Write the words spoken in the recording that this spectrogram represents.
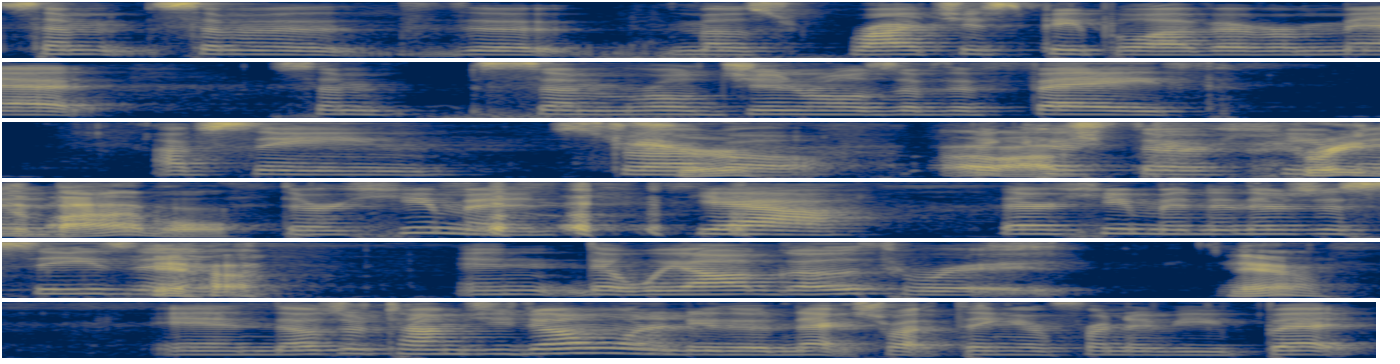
Some some of the most righteous people I've ever met, some some real generals of the faith, I've seen struggle Oh, because I've- they're human. Read the Bible. They're human. yeah, they're human, and there's a season Yeah. and that we all go through. Yeah. And those are times you don't want to do the next right thing in front of you, but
